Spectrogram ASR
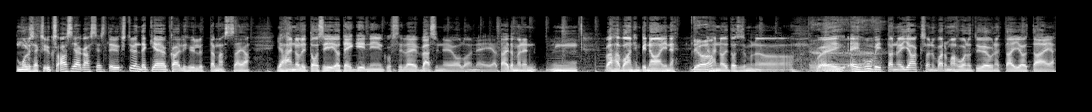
mun lisäksi yksi asiakas ja sitten yksi työntekijä, joka oli hyllyttämässä. Ja, ja hän oli tosi jotenkin niin kuin silleen väsyneen oloinen. Ja, tai tämmönen mm, vähän vanhempi nainen. Joo. Ja hän oli tosi semmonen, "Oh", ei, ei huvittanut, ei jaksanut, varmaan huono työunet tai jotain. Ja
